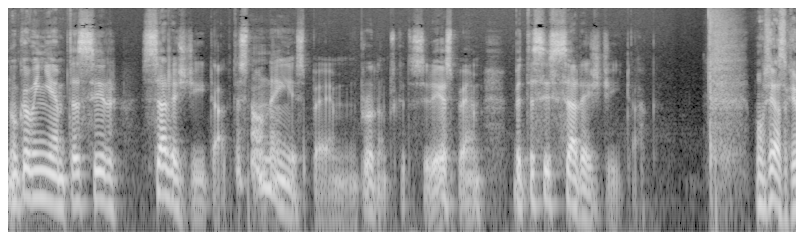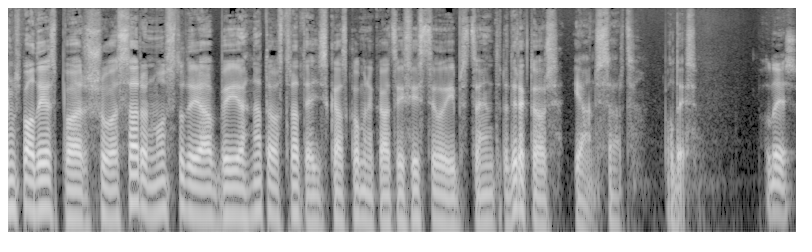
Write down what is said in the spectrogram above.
nu, ka viņiem tas ir sarežģītāk. Tas nav neiespējami. Protams, ka tas ir iespējams, bet tas ir sarežģītāk. Mums jāsaka jums paldies par šo sarunu. Mūsu studijā bija NATO strateģiskās komunikācijas izcilības centra direktors Jānis Sārts. Paldies! Paldies!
